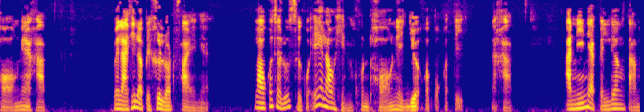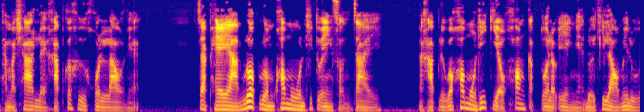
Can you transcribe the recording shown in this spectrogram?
ท้องเนี่ยครับ เวลาที่เราไปขึ้นรถไฟเนี่ย เราก็จะรู้สึกว่าเออเราเห็นคนท้องเนี่ยเยอะกว่าปกตินะครับ อันนี้เนี่ยเป็นเรื่องตามธรรมชาติเลยครับ ก็คือคนเราเนี่ย จะพยายามรวบรวมข้อมูลที่ตัวเองสนใจนะครับหรือว่าข้อมูลที่เกี่ยวข้องกับตัวเราเองเนี่ยโดยที่เราไม่รู้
